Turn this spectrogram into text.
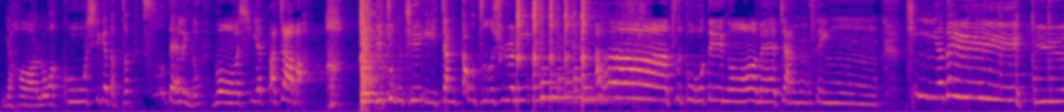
你好落可惜的动作，死得领导，我先打架吧。哈，一种天一将刀子血你，啊，只顾得我们将心。天地远，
